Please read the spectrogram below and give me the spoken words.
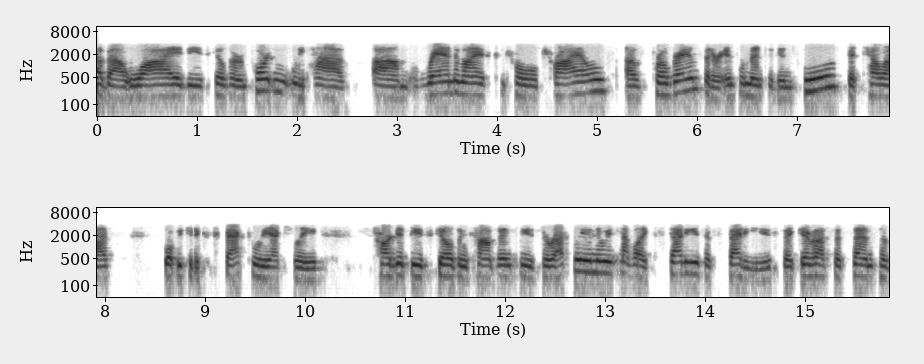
about why these skills are important. We have um, randomized control trials of programs that are implemented in schools that tell us what we could expect when we actually target these skills and competencies directly. And then we have like studies of studies that give us a sense of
